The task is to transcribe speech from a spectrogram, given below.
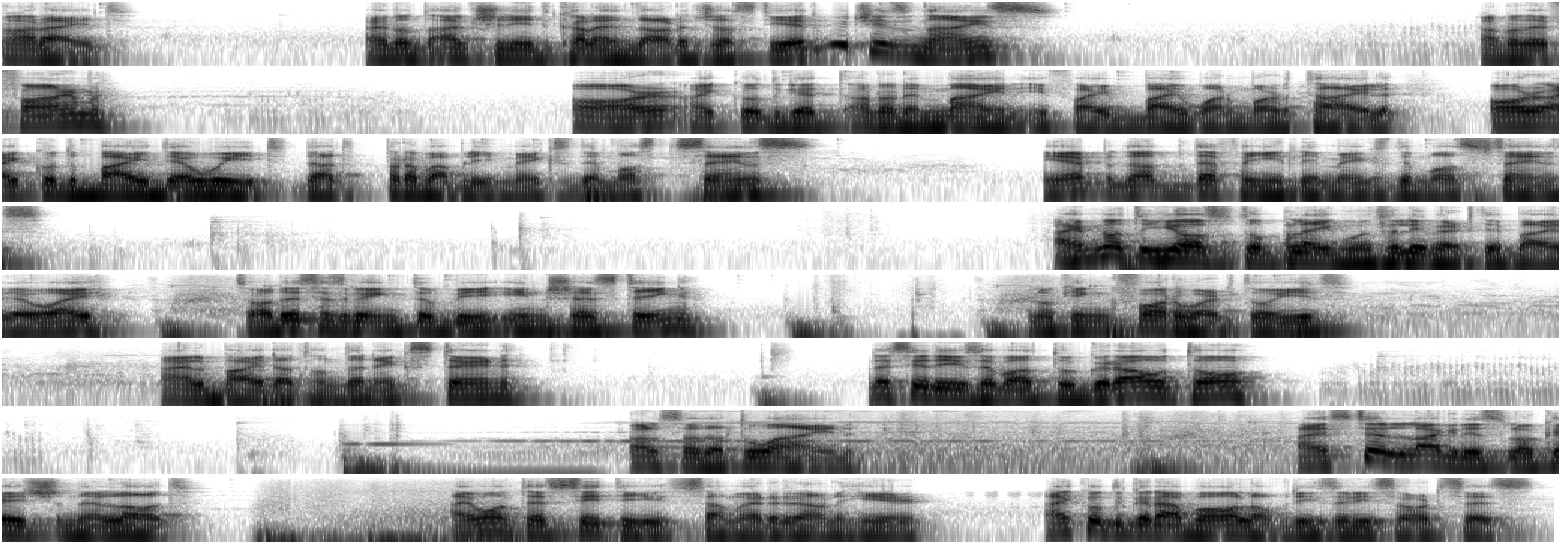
Alright. I don't actually need calendar just yet, which is nice. Another farm. Or I could get another mine if I buy one more tile. Or I could buy the wheat, that probably makes the most sense. Yep, that definitely makes the most sense. I'm not used to playing with Liberty, by the way, so this is going to be interesting. Looking forward to it. I'll buy that on the next turn. The city is about to grow too. Also that wine. I still like this location a lot. I want a city somewhere around here. I could grab all of these resources.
